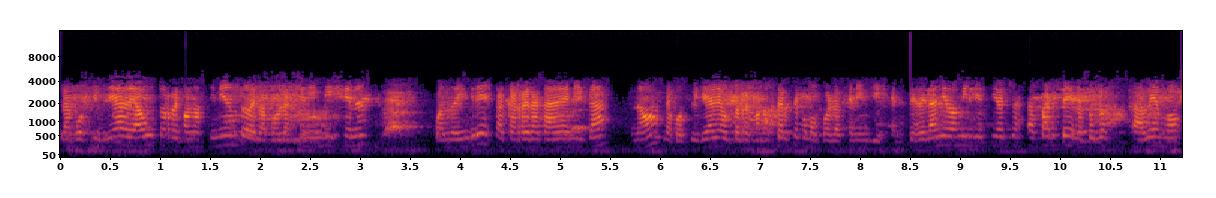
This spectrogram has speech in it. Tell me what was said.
la posibilidad de autorreconocimiento de la población indígena cuando ingresa carrera académica ¿no? la posibilidad de autorreconocerse como población indígena. Desde el año 2018 a esta parte nosotros sabemos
